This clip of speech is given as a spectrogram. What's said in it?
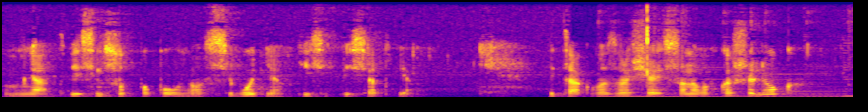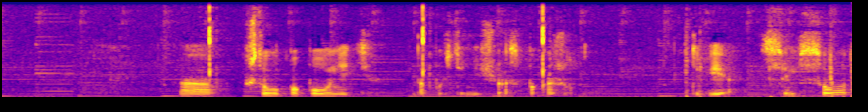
у меня 2700 пополнилось сегодня в 10.52. Итак, возвращаюсь снова в кошелек. Э, чтобы пополнить, допустим, еще раз покажу. 2700.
